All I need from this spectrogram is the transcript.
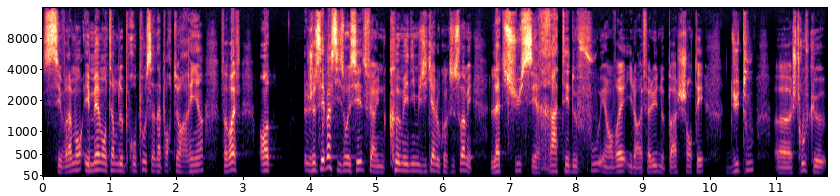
c'est vraiment. Et même en termes de propos, ça n'apporte rien. Enfin, bref. En, je sais pas s'ils ont essayé de faire une comédie musicale ou quoi que ce soit, mais là-dessus, c'est raté de fou. Et en vrai, il aurait fallu ne pas chanter du tout. Euh, je trouve que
